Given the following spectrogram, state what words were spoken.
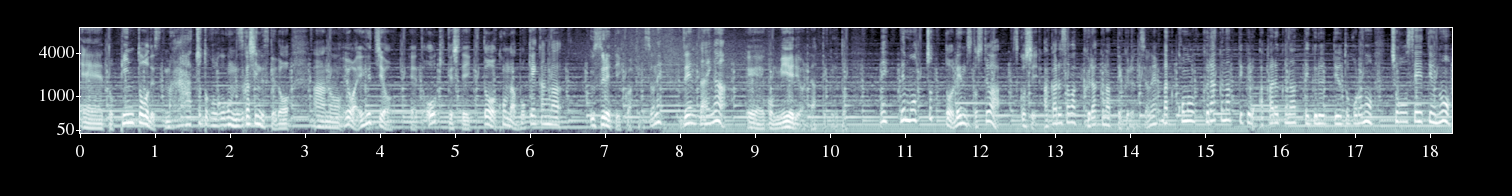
えーと、ピントをですね、まあちょっとここ難しいんですけど、あの要は F 値を、えーと大きくしていくと、今度はボケ感が薄れていくわけですよね。全体が、えー、こう見えるようになってくると。ででもちょっとレンズとしては少し明るさは暗くなってくるんですよね。だからこの暗くなってくる、明るくなってくるっていうところの調整っていうのを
